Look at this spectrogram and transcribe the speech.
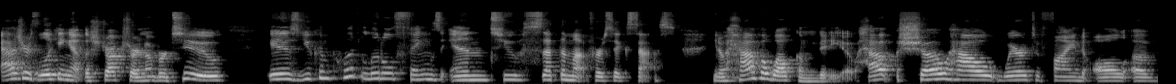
as you're looking at the structure, number two is you can put little things in to set them up for success. You know, have a welcome video, have show how where to find all of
